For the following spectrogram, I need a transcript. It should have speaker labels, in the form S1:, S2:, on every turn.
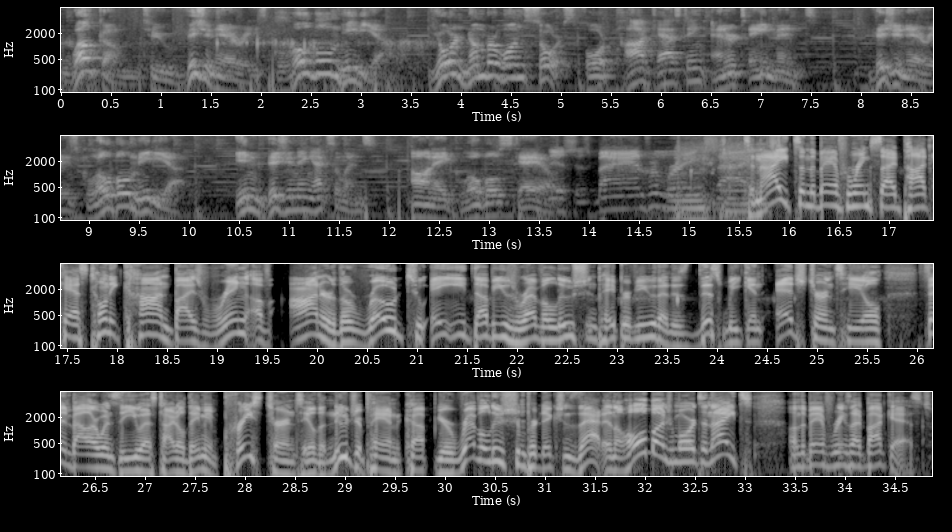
S1: Welcome to Visionaries Global Media, your number one source for podcasting entertainment. Visionaries Global Media, envisioning excellence on a global scale.
S2: This is banned from ringside.
S3: Tonight on the Banned from Ringside podcast, Tony Khan buys Ring of Honor, the road to AEW's Revolution pay per view that is this weekend. Edge turns heel. Finn Balor wins the U.S. title. Damian Priest turns heel. The New Japan Cup. Your Revolution predictions, that, and a whole bunch more tonight on the Banned from Ringside podcast.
